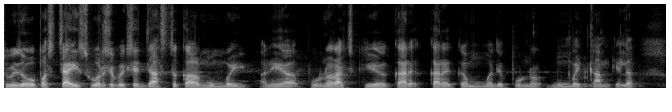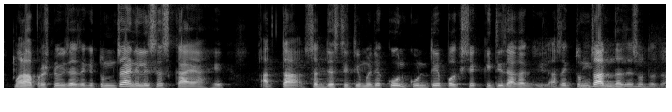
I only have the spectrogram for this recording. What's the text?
तुम्ही जवळपास चाळीस वर्षापेक्षा जास्त काळ मुंबई आणि या पूर्ण राजकीय कार्य कार्यक्रममध्ये पूर्ण मुंबईत काम केलं. मला हा प्रश्न विचारायचा की तुमचं ॲनालिसिस काय आहे? आत्ता सद्यस्थितीमध्ये कोणकोणते पक्ष किती जागा घेईल? असा एक तुमचा अंदाज आहे स्वतःचा.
